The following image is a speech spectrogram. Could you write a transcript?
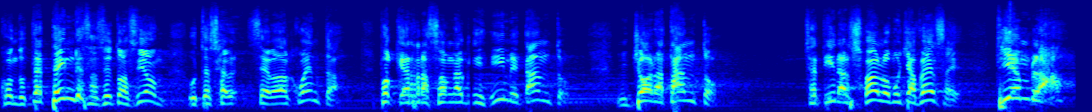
Cuando usted tenga esa situación, usted se, va a dar cuenta. ¿Por qué razón alguien gime tanto? Llora tanto. Se tira al suelo muchas veces. Tiembla.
